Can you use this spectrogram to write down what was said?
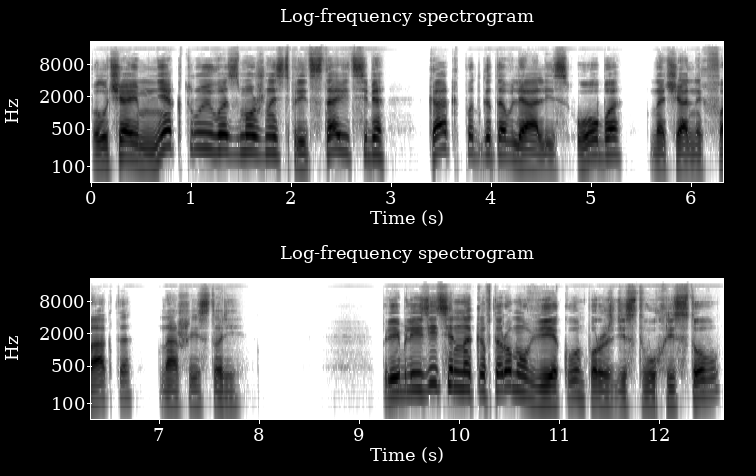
получаем некоторую возможность представить себе, как подготовлялись оба начальных факта нашей истории. Приблизительно ко второму веку по Рождеству Христову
